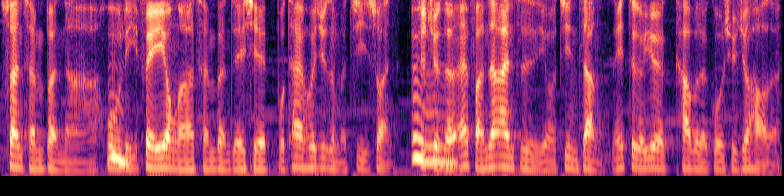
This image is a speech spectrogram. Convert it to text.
算成本啊、获利费用啊、成本这些，不太会去怎么计算，就觉得哎，反正案子有进账，哎，这个月 cover 的过去就好了，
